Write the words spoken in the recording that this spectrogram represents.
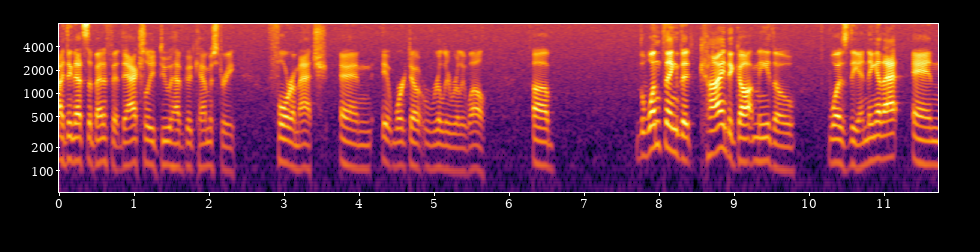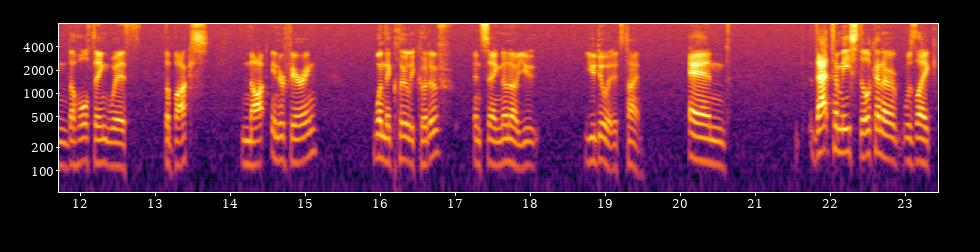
I think that's the benefit. They actually do have good chemistry for a match, and it worked out really, really well. Uh, the one thing that kind of got me though was the ending of that, and the whole thing with the Bucks not interfering when they clearly could have, and saying, "No, no, you, you do it. It's time." And that to me still kind of was like,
